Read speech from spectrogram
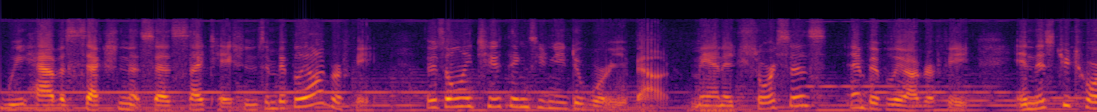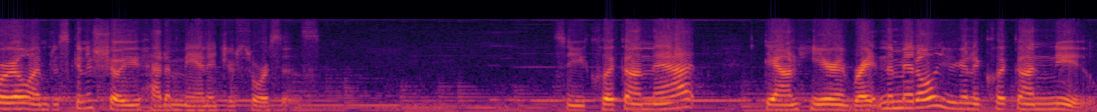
we have a section that says Citations and Bibliography. There's only two things you need to worry about, manage sources and bibliography. In this tutorial, I'm just going to show you how to manage your sources. So you click on that. Down here and right in the middle, you're going to click on New.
